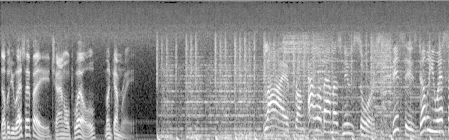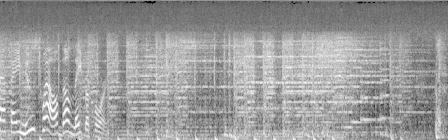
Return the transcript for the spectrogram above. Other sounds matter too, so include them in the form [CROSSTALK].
WSFA Channel 12, Montgomery. Live from Alabama's news source, this is WSFA News 12, The Late Report.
